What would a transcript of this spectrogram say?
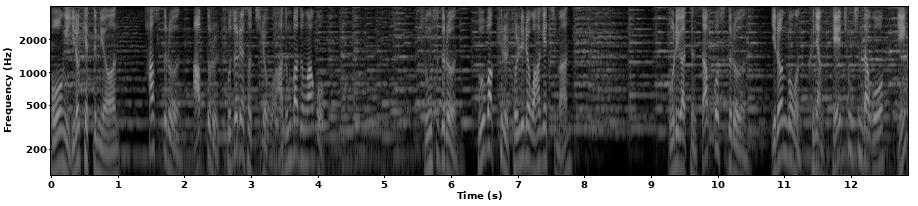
공이 이렇게 뜨면 하수들은 압도를 조절해서 치려고 아둥바둥하고 중수들은 두 바퀴를 돌리려고 하겠지만 우리 같은 쌉고수들은 이런 공은 그냥 대충 친다고, 잉?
